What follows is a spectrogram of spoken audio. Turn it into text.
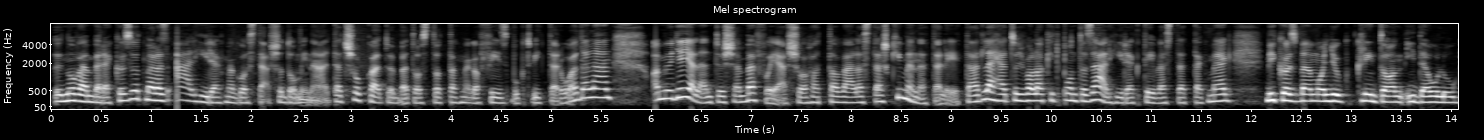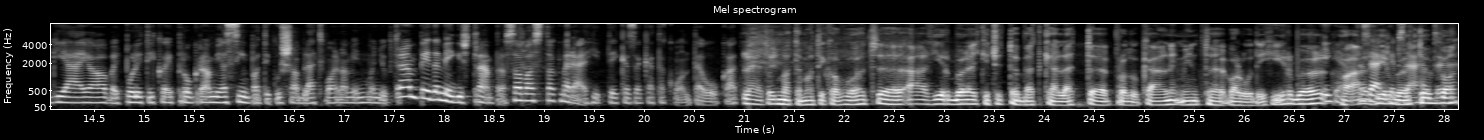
novemberek között már az álhírek megosztása dominált, tehát sokkal többet osztottak meg a Facebook, Twitter oldalán, ami ugye jelentősen befolyásolhatta a választás kimenetelét. Tehát lehet, hogy valakit pont az álhírek tévesztettek meg, miközben mondjuk Clinton ideológiája vagy politikai programja szimpatikusabb lett volna, mint mondjuk Trumpé, de mégis Trumpra szavaztak, mert elhitték ezeket a konteókat. Lehet, hogy matematika volt, álhírből egy kicsit többet kellett produkálni, mint valódi hírből. Igen, ha álhírből több van,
